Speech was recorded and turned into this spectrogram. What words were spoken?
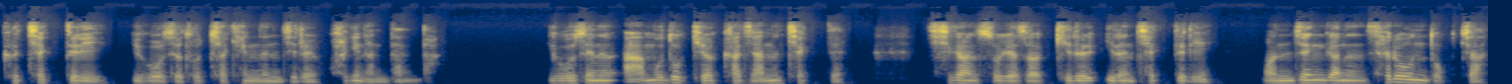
그 책들이 이곳에 도착했는지를 확인한단다. 이곳에는 아무도 기억하지 않는 책들, 시간 속에서 길을 잃은 책들이 언젠가는 새로운 독자,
